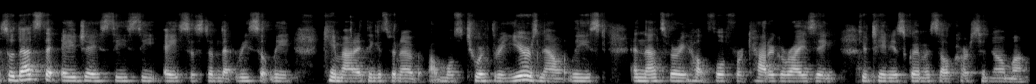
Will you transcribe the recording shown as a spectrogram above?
so that's the AJCC8 system that recently came out. I think it's been a, almost two or three years now, at least, and that's very helpful for categorizing cutaneous squamous cell carcinoma.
